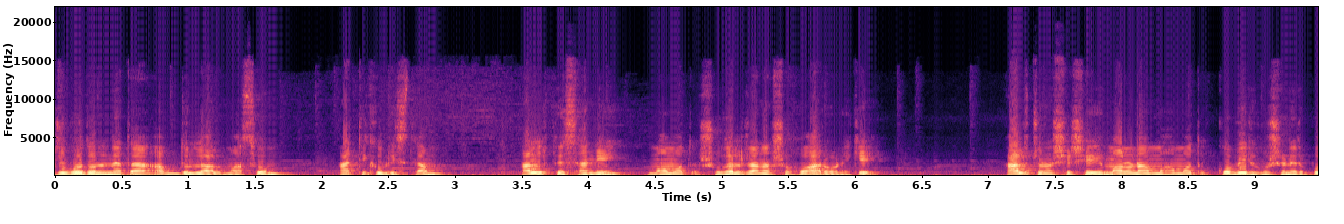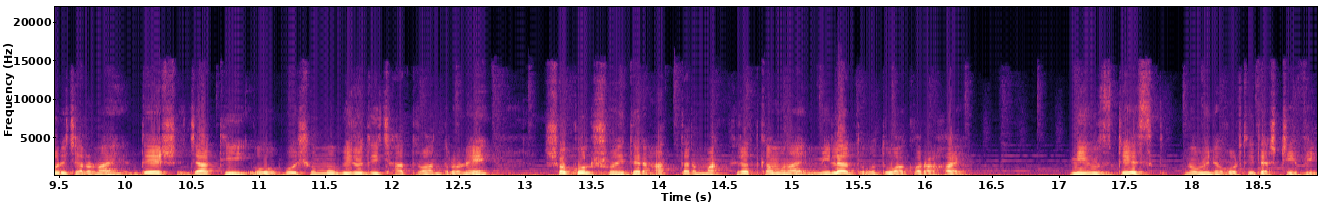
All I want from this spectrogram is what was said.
যুবদল নেতা আবদুল্লাহ আল মাসুম, আতিকুল ইসলাম, আলফে সানি, মোহাম্মদ সুহেল রানা সহ আরও অনেকে। আলোচনা শেষে মাওলানা মোহাম্মদ কবির হোসেনের পরিচালনায় দেশ, জাতি ও বৈষম্য বিরোধী ছাত্র আন্দোলনে সকল শহীদের আত্মার মাগফিরাত কামনায় মিলাদ ও দোয়া করা হয়। News desk, Nabinagar Titas TV.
